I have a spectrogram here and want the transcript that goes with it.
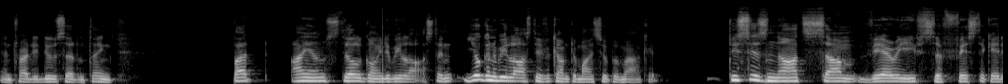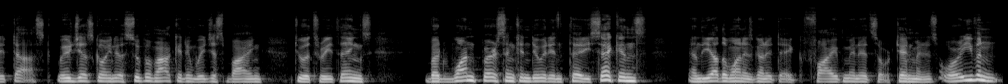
and try to do certain things. But I am still going to be lost. And you're going to be lost if you come to my supermarket. This is not some very sophisticated task. We're just going to a supermarket and we're just buying two or three things. But one person can do it in 30 seconds, and the other one is going to take five minutes or 10 minutes, or even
